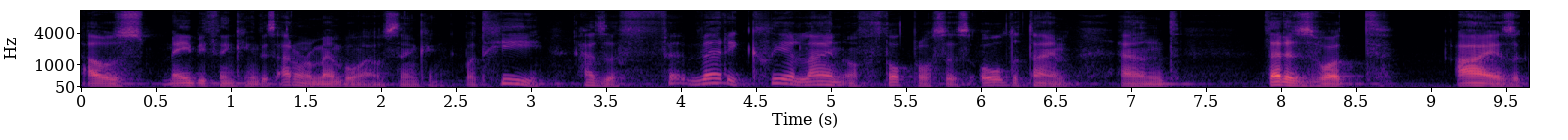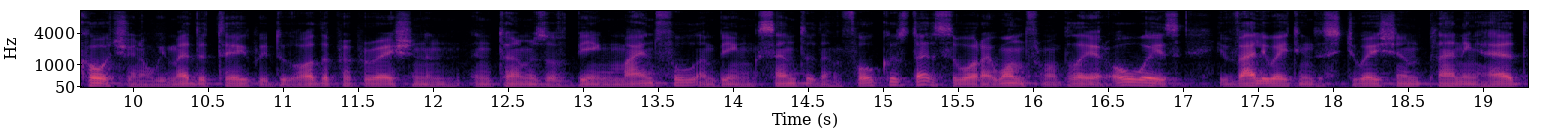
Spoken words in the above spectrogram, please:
I was maybe thinking this. I don't remember what I was thinking, but he has a very clear line of thought process all the time, and that is what I, as a coach, you know, we meditate, we do other preparation in, in terms of being mindful and being centered and focused. That's what I want from a player. Always evaluating the situation, planning ahead,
